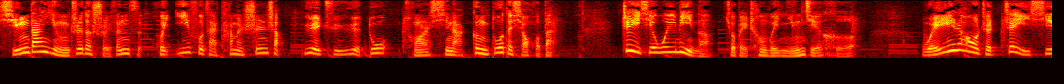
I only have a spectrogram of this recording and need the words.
形单影只的水分子会依附在它们身上，越聚越多，从而吸纳更多的小伙伴。这些微粒呢，就被称为凝结核。围绕着这些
